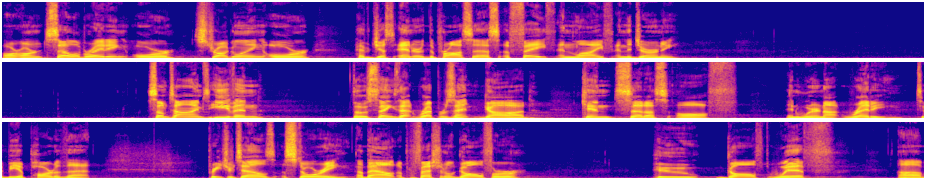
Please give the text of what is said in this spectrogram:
or aren't celebrating, or struggling, or have just entered the process of faith and life and the journey. Sometimes, even those things that represent God can set us off, and we're not ready to be a part of that. Preacher tells a story about a professional golfer who golfed with uh,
